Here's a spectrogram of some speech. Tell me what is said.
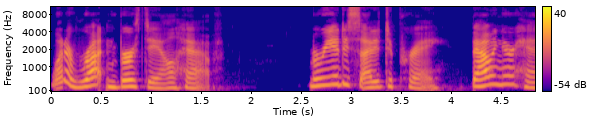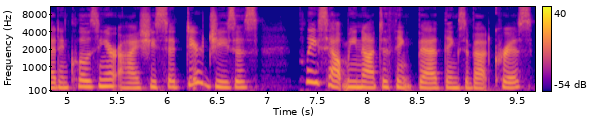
What a rotten birthday I'll have. Maria decided to pray. Bowing her head and closing her eyes, she said, Dear Jesus, please help me not to think bad things about Chris.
